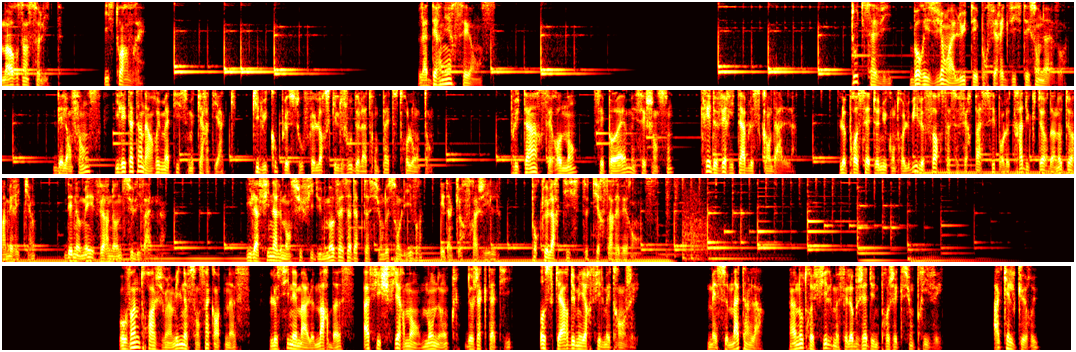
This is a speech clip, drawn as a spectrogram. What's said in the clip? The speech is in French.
Morts insolites. Histoire vraie. La dernière séance. Toute sa vie, Boris Vian a lutté pour faire exister son œuvre. Dès l'enfance, il est atteint d'un rhumatisme cardiaque qui lui coupe le souffle lorsqu'il joue de la trompette trop longtemps. Plus tard, ses romans, ses poèmes et ses chansons créent de véritables scandales. Le procès tenu contre lui le force à se faire passer pour le traducteur d'un auteur américain dénommé Vernon Sullivan. Il a finalement suffi d'une mauvaise adaptation de son livre et d'un cœur fragile pour que l'artiste tire sa révérence. Au 23 juin 1959, le cinéma Le Marbeuf affiche fièrement Mon oncle de Jacques Tati, Oscar du meilleur film étranger. Mais ce matin-là, un autre film fait l'objet d'une projection privée. À quelques rues,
